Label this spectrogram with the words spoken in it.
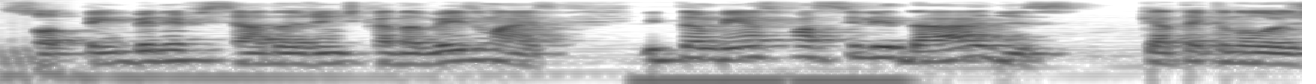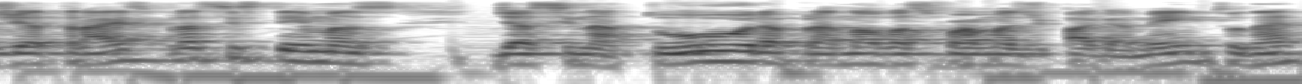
só tem beneficiado a gente cada vez mais. E também as facilidades que a tecnologia traz para sistemas de assinatura, para novas formas de pagamento, né?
